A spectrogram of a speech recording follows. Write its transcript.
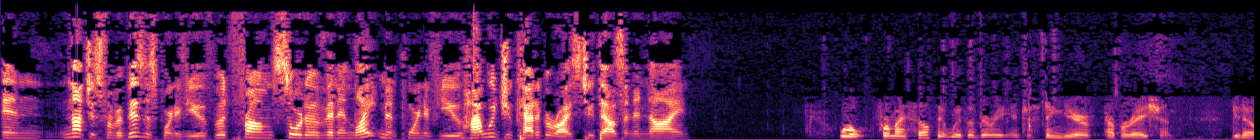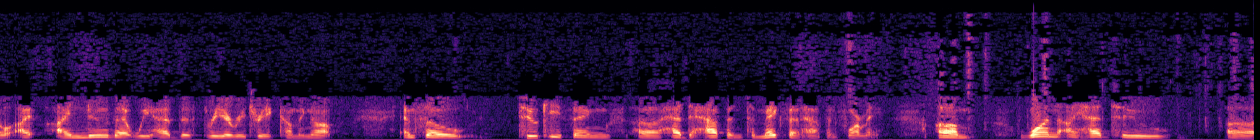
and not just from a business point of view, but from sort of an enlightenment point of view, how would you categorize 2009? Well, for myself, it was a very interesting year of preparation. You know, I, I knew that we had this three-year retreat coming up. And so two key things uh, had to happen to make that happen for me. Um, one, I had to uh,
